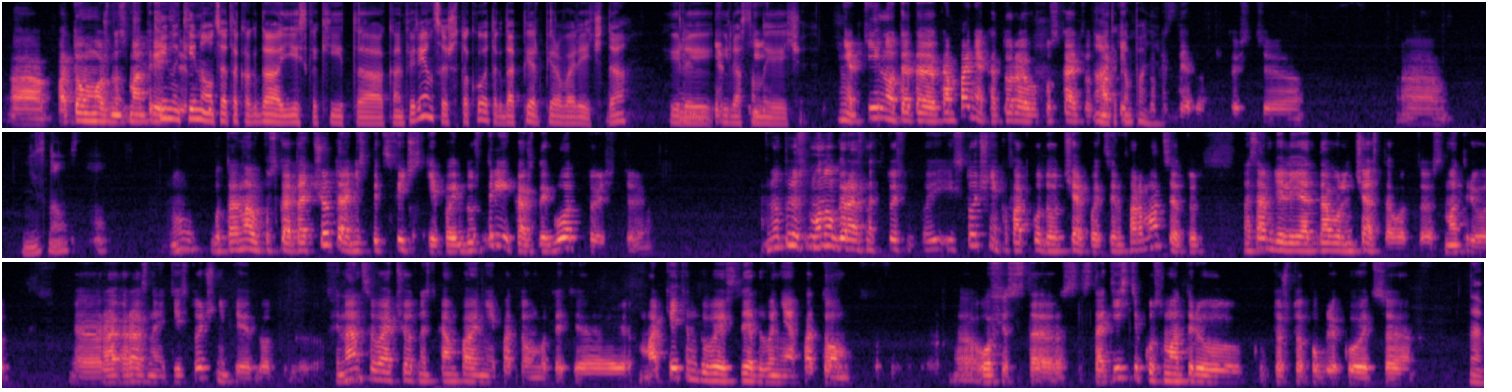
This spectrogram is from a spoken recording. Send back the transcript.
потом можно смотреть... Кино, keynotes это когда есть какие-то конференции, что такое тогда пер, первая речь, да? Или, нет, или основные и, речи? Нет, Keynote это компания, которая выпускает вот а, это компания. исследования. То есть... Э, э, Не знал. Ну, вот она выпускает отчеты, они специфические по индустрии каждый год, то есть... Э, ну, плюс много разных то есть, источников, откуда вот черпается информация. Тут, на самом деле я довольно часто вот э, смотрю вот, Э, разные эти источники, вот, финансовая отчетность компании, потом вот эти э, маркетинговые исследования, потом э, офис статистику смотрю, то, что публикуется. Да.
